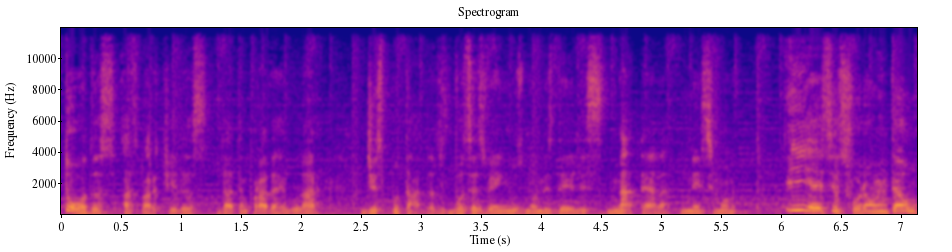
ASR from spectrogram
todas as partidas da temporada regular disputadas. Vocês veem os nomes deles na tela nesse momento. E esses foram, então,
